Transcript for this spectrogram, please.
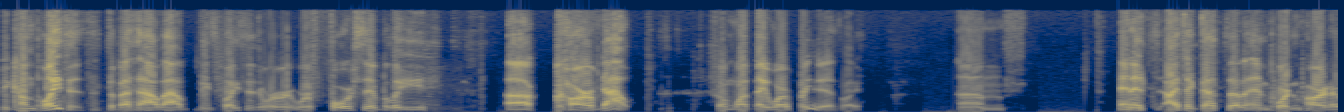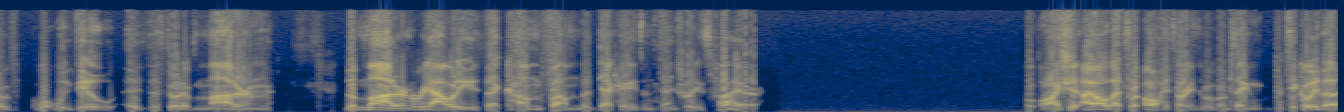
become places. The best how how these places were were forcibly uh, carved out from what they were previously. Um, and it's I think that's an important part of what we do. It's the sort of modern, the modern realities that come from the decades and centuries prior. Oh, I should. I, oh, that's what. Oh, historians move. I'm saying particularly the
